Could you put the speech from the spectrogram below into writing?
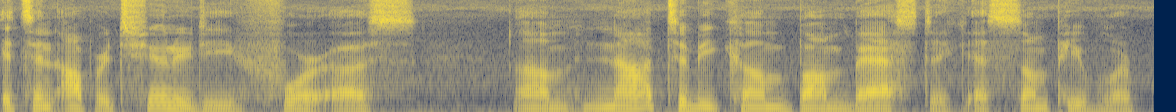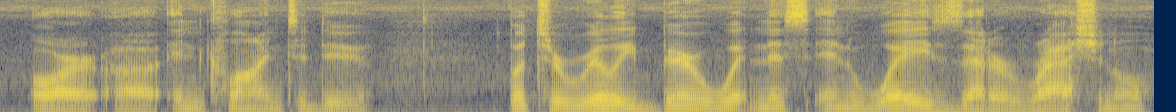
it's an opportunity for us um, not to become bombastic, as some people are, are uh, inclined to do, but to really bear witness in ways that are rational,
